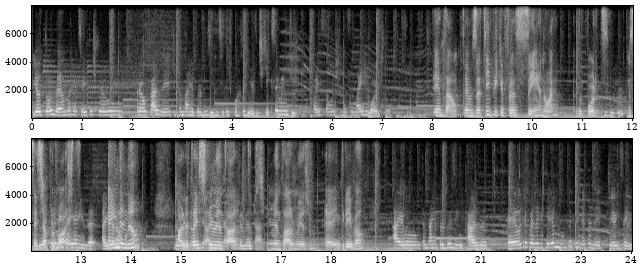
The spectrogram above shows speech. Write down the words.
E eu tô vendo receitas para eu, pra eu fazer aqui, tentar reproduzir receitas portuguesas. O que, que você me indica? Quais são as que você mais gosta? Então, temos a típica francesinha, não é? Do Porto. Uhum. Não sei se não já provaste. Ainda, ainda, ainda não? não? não Olha, tens de experimentar. Tens Tens de experimentar mesmo. É incrível. Ah, eu vou tentar reproduzir em casa. É outra coisa que eu queria muito aprender a fazer, porque eu, isso aí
